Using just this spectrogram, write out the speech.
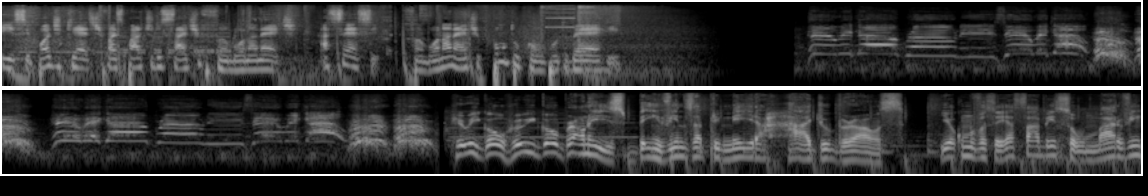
Esse podcast faz parte do site Fambonanet. Acesse fambonanet.com.br. Here we go, brownies, here we go. Here we go, brownies, here we go. Here we go, here we go, Brownies! Bem-vindos à primeira Rádio Browns. E eu, como vocês já sabem, sou o Marvin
